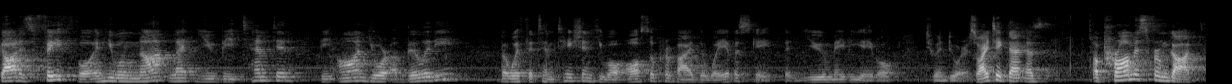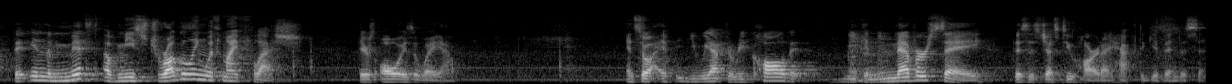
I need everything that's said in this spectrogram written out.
God is faithful and he will not let you be tempted beyond your ability, but with the temptation he will also provide the way of escape that you may be able to endure. So I take that as a promise from God that in the midst of me struggling with my flesh, there's always a way out. And so we have to recall that we can never say, This is just too hard, I have to give in to sin.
